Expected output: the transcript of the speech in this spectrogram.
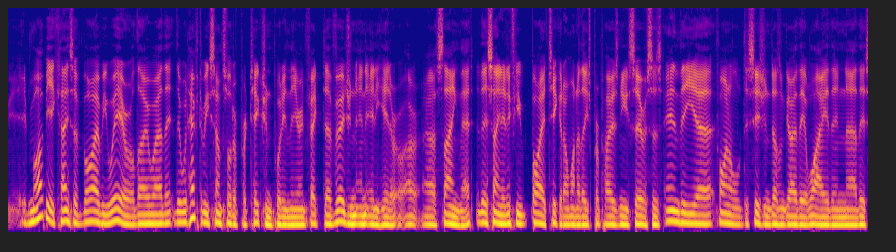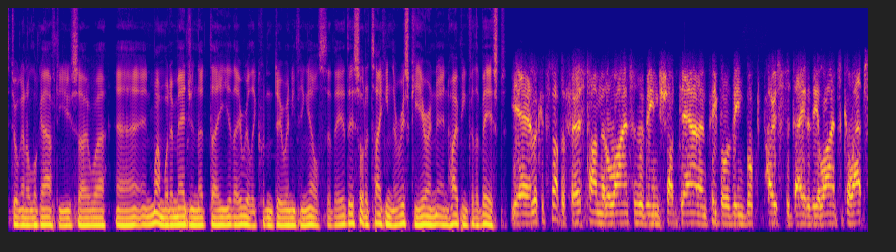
it might be a case of buyer beware, although uh, there, there would have to be some sort of protection put in there. In fact, uh, Virgin and Etihad are, are, are saying that. They're saying that if you buy a ticket on one of these proposed new services and the uh, final decision doesn't go their way, then uh, they're still going to look after you. So, uh, uh, and one would imagine that they they really couldn't do anything else. So they're, they're sort of taking the risk here and, and hoping for the best. Yeah, look, it's not the first time that alliances have been shot down and people have been booked post the date of the alliance collapse.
